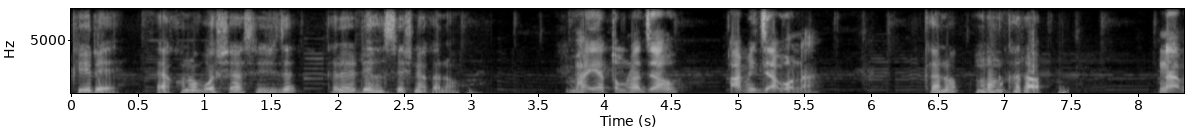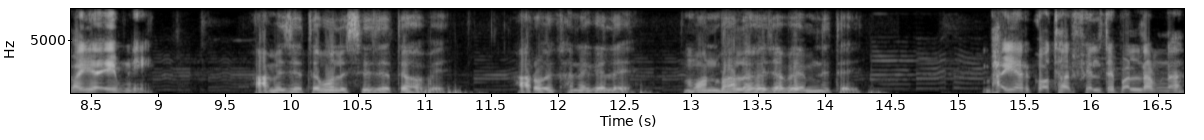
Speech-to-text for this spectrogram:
কি রে এখনও বসে আছিস যে? রেডি হচ্ছিস না কেন? ভাইয়া তোমরা যাও আমি যাব না। কেন? মন খারাপ? না ভাইয়া এমনি। আমি যেতে বলেছি যেতে হবে। আর ওইখানে গেলে মন ভালো হয়ে যাবে এমনিতেই। ভাইয়ার কথা আর ফেলতে পারলাম না।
